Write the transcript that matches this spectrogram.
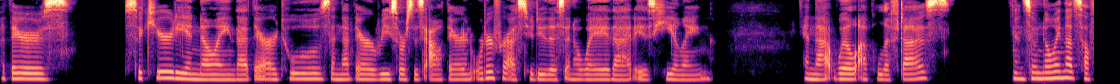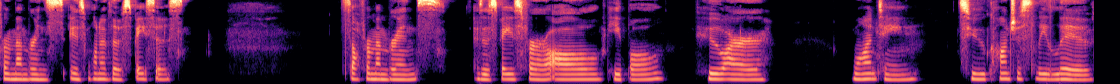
But there's security in knowing that there are tools and that there are resources out there in order for us to do this in a way that is healing and that will uplift us. And so, knowing that self remembrance is one of those spaces Self remembrance is a space for all people who are wanting to consciously live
